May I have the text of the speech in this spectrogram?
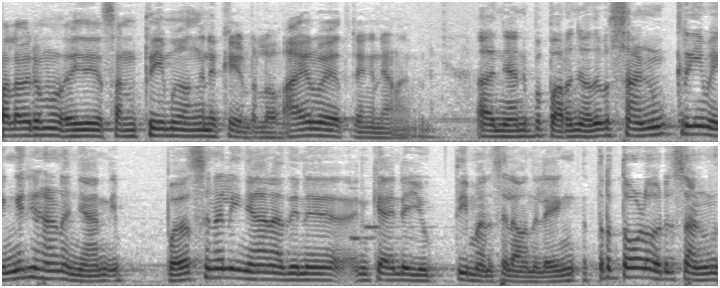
പലവരും ഈ സൺക്രീം അങ്ങനെയൊക്കെ ഉണ്ടല്ലോ. ആയുർവേദത്തിൽ എങ്ങനെയാണ് ഞാനിപ്പോൾ പറഞ്ഞു. അത് സൺക്രീം എങ്ങനെയാണ് ഞാൻ പേഴ്സണലി ഞാൻ അതിന് എനിക്ക് അതിന്റെ യുക്തി മനസ്സിലാവുന്നില്ല. എത്രത്തോളം ഒരു സൺ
